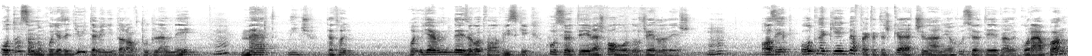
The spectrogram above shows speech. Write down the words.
Ott azt mondom, hogy ez egy gyűjteményi darab tud lenni, mert nincs. Tehát, hogy, hogy ugye nézzük, ott van a whisky, 25 éves fahordós érlelés. Uh-huh. Azért ott neki egy befektetést kellett csinálni a 25 évvel korábban,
